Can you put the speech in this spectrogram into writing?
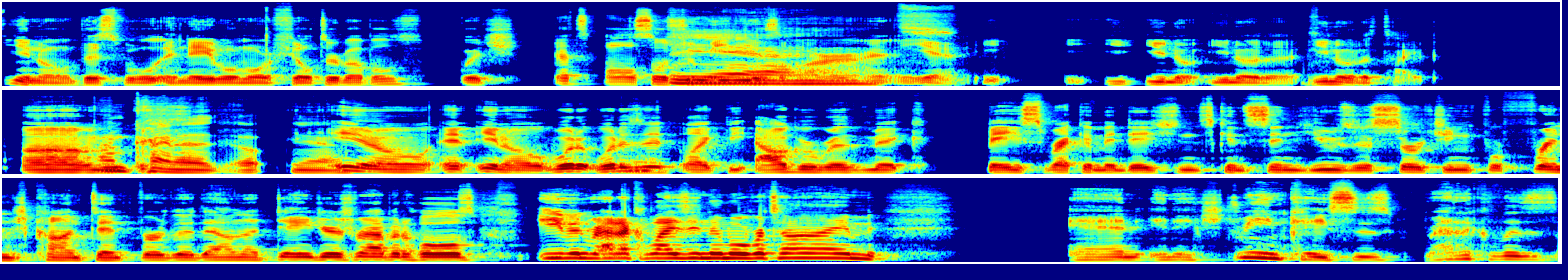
you know this will enable more filter bubbles which that's all social medias are Uh, yeah Yes. y- y- you know you know the you know the type um I'm kind of uh, yeah. you know and you know what what is Yeah. it like the algorithmic based recommendations can send users searching for fringe content further down the dangerous rabbit holes even radicalizing them over time and in extreme cases radicalized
